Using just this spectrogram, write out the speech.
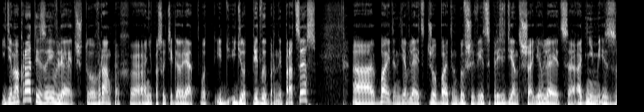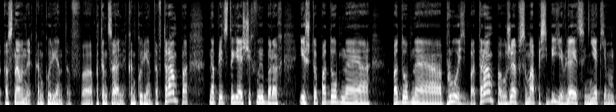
И демократы заявляют, что в рамках, они, по сути, говорят, вот идет предвыборный процесс, а, Байден является, Джо Байден, бывший вице-президент США, является одним из основных конкурентов, а, потенциальных конкурентов Трампа на предстоящих выборах, и что подобная подобная просьба Трампа уже сама по себе является неким,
